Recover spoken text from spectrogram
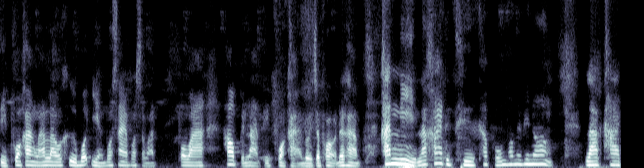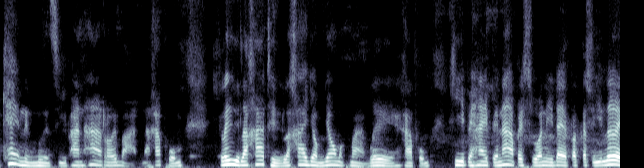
ติดพ่วงข้างร้านเราก็คือบ่เอียงบ่ซ้ายบ่สวัสดเพราะว่าเฮาเป็นร้านติดพ่วงข้างโดยเฉพาะเด้อครับคันนี้ราคาถูกๆครับผมพ่อแม่พี่น้อง ราคาแค่ 14,500 บาทนะครับผมและคือราคาถือราคาย่อมย่ามมาก ๆ เลยครับผมขี่ไปให้ไปหน้าไปสวนนี่ได้ปกติเลย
